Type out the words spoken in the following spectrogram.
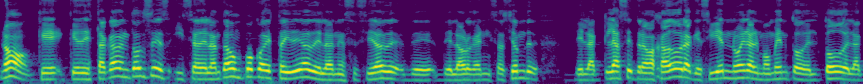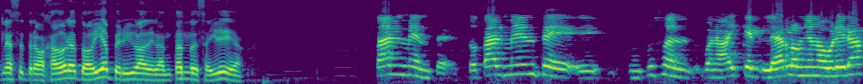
No, que, destacaba entonces y se adelantaba un poco a esta idea de la necesidad de, la organización de, de, la clase trabajadora, que si bien no era el momento del todo de la clase trabajadora todavía, pero iba adelantando esa idea. Totalmente, totalmente. Eh, incluso, en, bueno, hay que leer la Unión Obrera,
